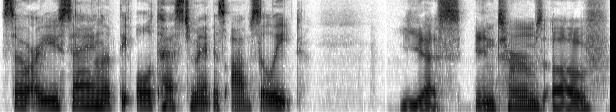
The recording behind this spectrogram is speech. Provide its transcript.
So, are you saying that the Old Testament is obsolete? Yes, in terms of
